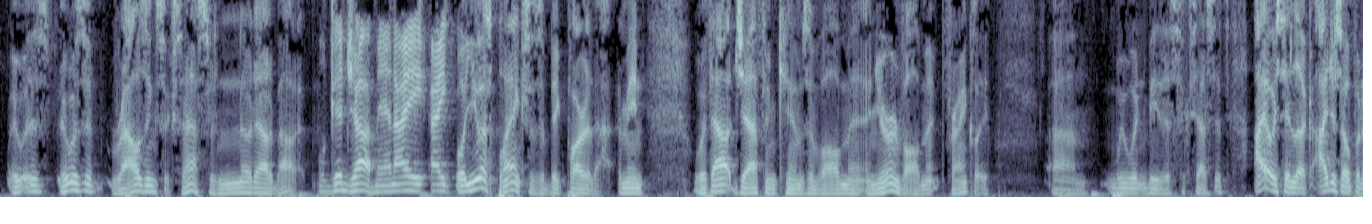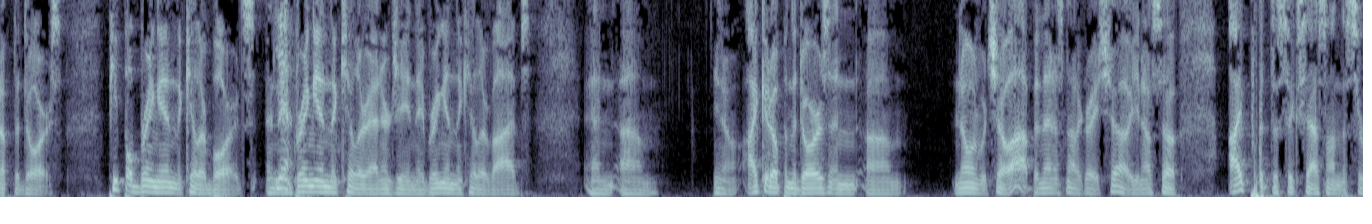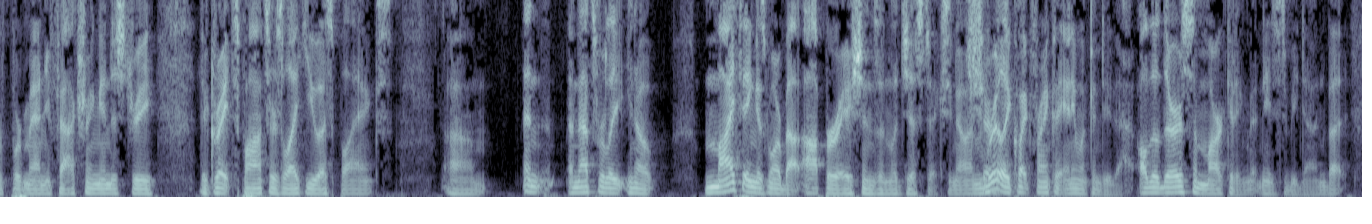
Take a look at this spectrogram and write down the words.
it was it was a rousing success. There's no doubt about it. Well, good job, man. I, I Well, U.S. Blanks is a big part of that. I mean, without Jeff and Kim's involvement and your involvement, frankly, um, we wouldn't be the success. It's, I always say, look, I just open up the doors. People bring in the killer boards and Yeah. they bring in the killer energy and they bring in the killer vibes. And, um, you know, I could open the doors and, um, no one would show up and then it's not a great show, you know? So I put the success on the surfboard manufacturing industry, the great sponsors like US Blanks. Um, and, and that's really, you know, my thing is more about operations and logistics, you know, and really, quite frankly, anyone can do that. Although there is some marketing that needs to be done, but,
